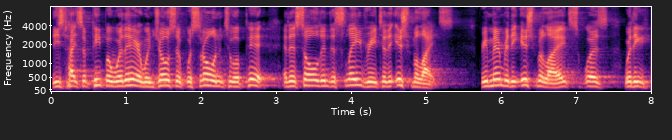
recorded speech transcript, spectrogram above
These types of people were there when Joseph was thrown into a pit and then sold into slavery to the Ishmaelites. Remember, the Ishmaelites was were the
